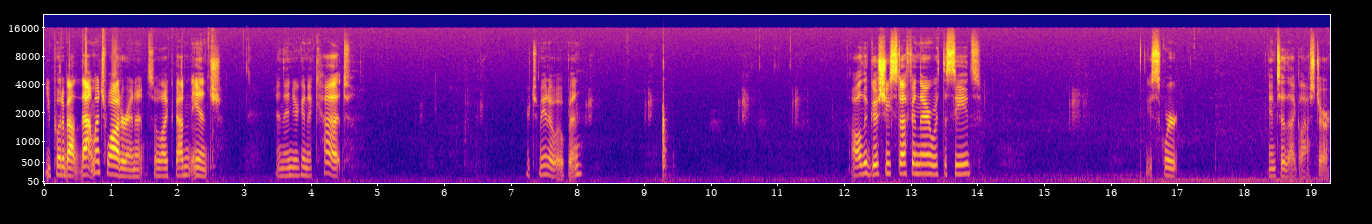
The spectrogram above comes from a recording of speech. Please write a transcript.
You put about that much water in it, so like about an inch. And then you're going to cut your tomato open. All the gushy stuff in there with the seeds, you squirt into that glass jar.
